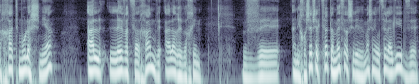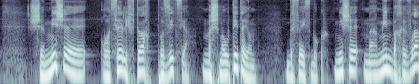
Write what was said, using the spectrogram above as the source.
אחת מול השנייה על לב הצרכן ועל הרווחים. ואני חושב שקצת המסר שלי ומה שאני רוצה להגיד זה שמי שרוצה לפתוח פוזיציה משמעותית היום בפייסבוק, מי שמאמין בחברה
